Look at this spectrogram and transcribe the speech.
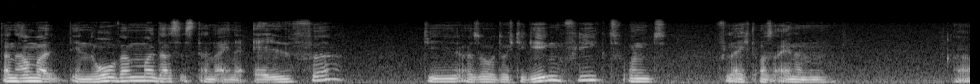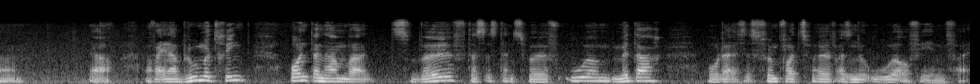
Dann haben wir den November, das ist dann eine Elfe, die also durch die Gegend fliegt und vielleicht aus einem, äh, ja, auf einer Blume trinkt. Und dann haben wir 12, das ist dann 12 Uhr Mittag oder es ist 5 vor 12, also eine Uhr auf jeden Fall.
